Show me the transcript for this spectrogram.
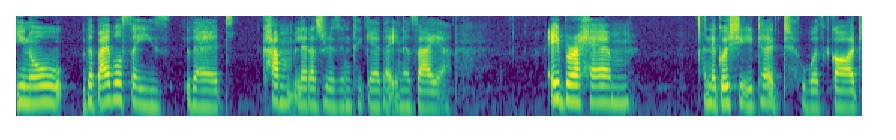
you know, the Bible says that Come, let us reason together in Isaiah. Abraham negotiated with God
